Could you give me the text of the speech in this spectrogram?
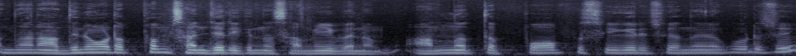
എന്താണ് അതിനോടൊപ്പം സഞ്ചരിക്കുന്ന സമീപനം. അന്നത്തെ പോപ്പ് സ്വീകരിച്ചതിനെക്കുറിച്ച്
